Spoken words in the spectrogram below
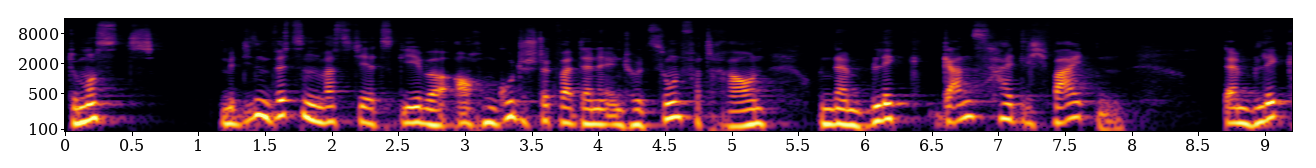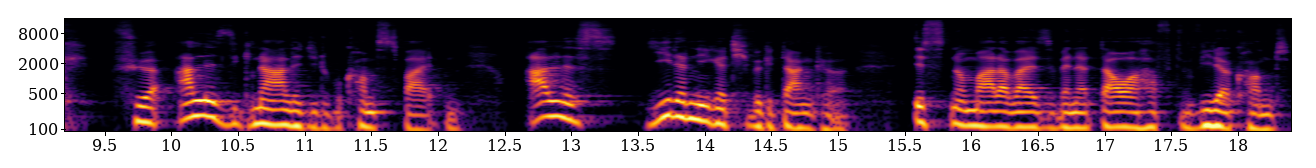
Du musst mit diesem Wissen, was ich dir jetzt gebe, auch ein gutes Stück weit deiner Intuition vertrauen und deinen Blick ganzheitlich weiten. Dein Blick für alle Signale, die du bekommst, weiten. Alles, jeder negative Gedanke ist normalerweise, wenn er dauerhaft wiederkommt,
